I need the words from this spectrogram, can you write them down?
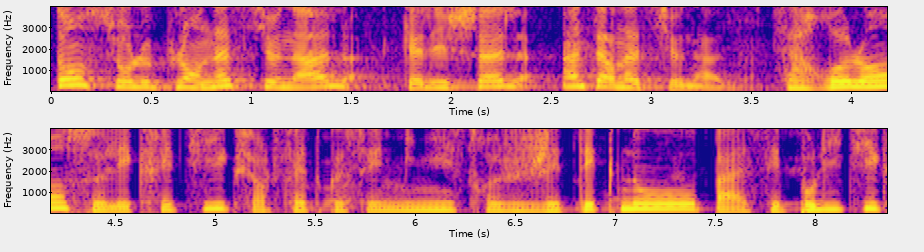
tant sur le plan national qu'à l'échelle internationale. Ça relance les critiques sur le fait que c'est une ministre jugée techno, pas assez politique.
